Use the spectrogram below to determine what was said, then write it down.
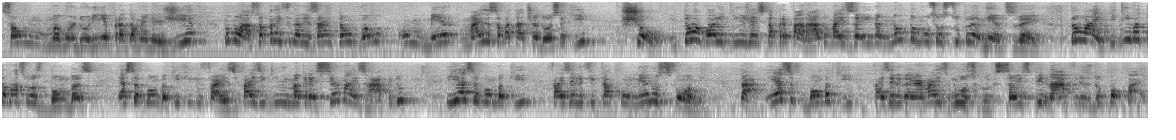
só uma gordurinha para dar uma energia. Vamos lá, só para finalizar, então, vamos comer mais essa batatinha doce aqui. Show! Então agora Iguinho já está preparado, mas ainda não tomou seus suplementos, velho. Então vai, Iguinho vai tomar suas bombas. Essa bomba aqui, o que, que faz? Faz Iguinho emagrecer mais rápido e essa bomba aqui faz ele ficar com menos fome. Tá, e essa bomba aqui faz ele ganhar mais músculo, que são espinafres do Popeye.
